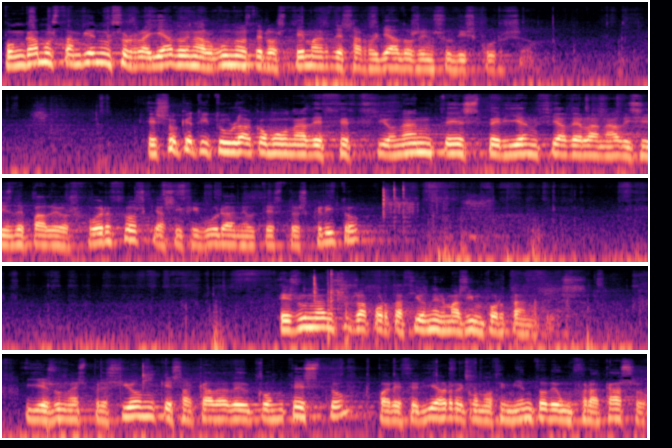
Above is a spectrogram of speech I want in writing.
Pongamos también un subrayado en algunos de los temas desarrollados en su discurso. Eso que titula como una decepcionante experiencia del análisis de paleoesfuerzos, que así figura en el texto escrito, es una de sus aportaciones más importantes y es una expresión que sacada del contexto parecería el reconocimiento de un fracaso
